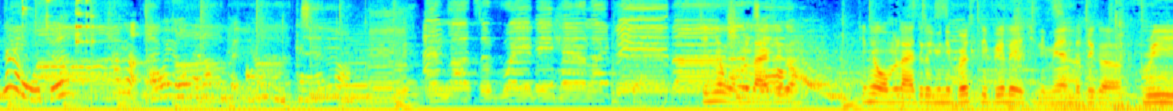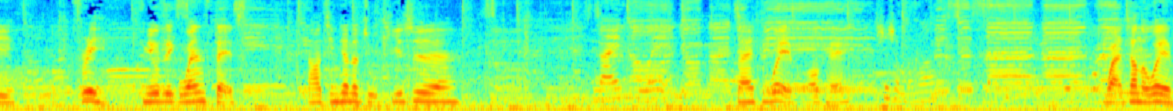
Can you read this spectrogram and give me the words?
那我觉得他们熬油难道不会熬得很干吗？今天我们来这个，今天我们来这个 University Village 里面的这个 Free Free Music Wednesdays，然后今天的主题是 Night Wave。Night Wave，OK，、是什么呢？晚上的 wave。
